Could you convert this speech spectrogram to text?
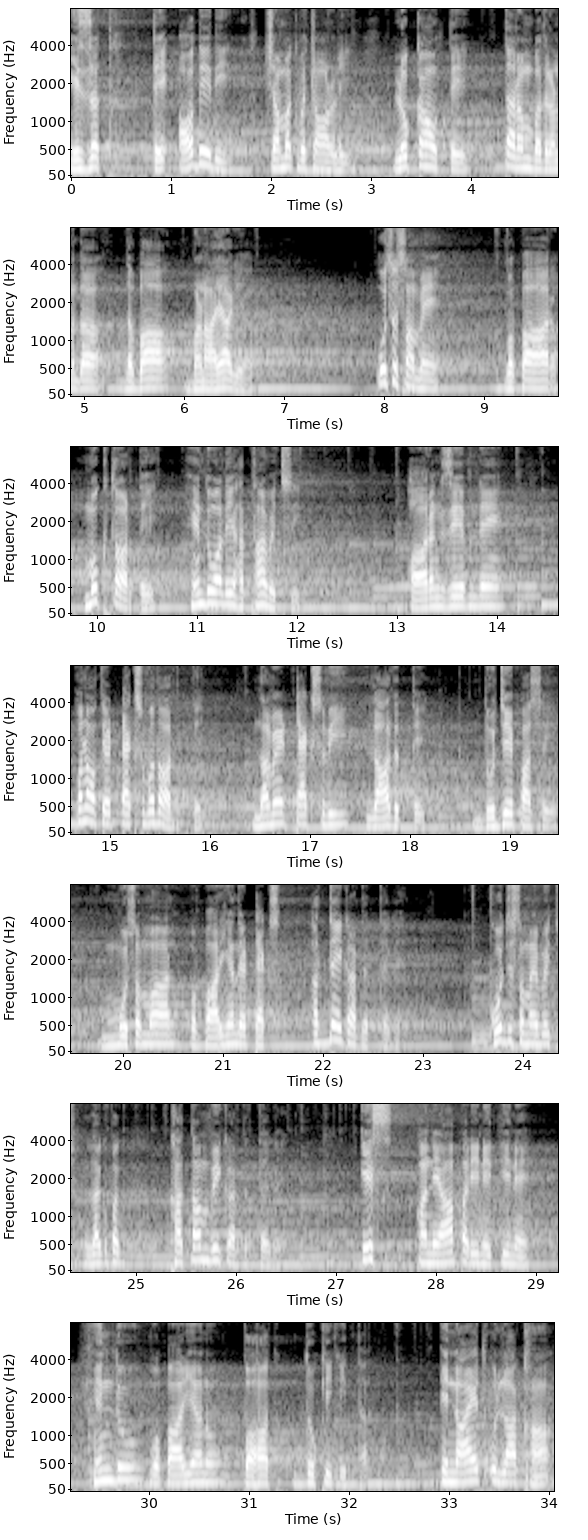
ਇੱਜ਼ਤ ਤੇ ਅਹੁਦੇ ਦੀ ਚਮਕ ਬਚਾਉਣ ਲਈ ਲੋਕਾਂ ਉੱਤੇ ਧਰਮ ਬਦਲਣ ਦਾ ਦਬਾਅ ਬਣਾਇਆ ਗਿਆ। ਉਸ ਸਮੇਂ ਵਪਾਰ ਮੁੱਖ ਤੌਰ ਤੇ ਹਿੰਦੂਆਂ ਦੇ ਹੱਥਾਂ ਵਿੱਚ ਸੀ। ਔਰੰਗਜ਼ੇਬ ਨੇ ਉਹਨਾਂ ਉੱਤੇ ਟੈਕਸ ਵਧਾ ਦਿੱਤੇ, ਨਵੇਂ ਟੈਕਸ ਵੀ ਲਾ ਦਿੱਤੇ। ਦੂਜੇ ਪਾਸੇ ਮੁਸਲਮਾਨ ਵਪਾਰੀਆਂ ਦੇ ਟੈਕਸ ਅੱਧੇ ਕਰ ਦਿੱਤੇ ਗਏ। ਕੁਝ ਸਮੇਂ ਵਿੱਚ ਲਗਭਗ ਖਤਮ ਵੀ ਕਰ ਦਿੱਤੇ ਗਏ। ਇਸ ਅਨਿਆਂ ਭਰੀ ਨੀਤੀ ਨੇ ਹਿੰਦੂ ਵਪਾਰੀਆਂ ਨੂੰ ਬਹੁਤ ਦੁਖੀ ਕੀਤਾ। ਇਨਾਇਤ ਉੱਲਾ ਖਾਂ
